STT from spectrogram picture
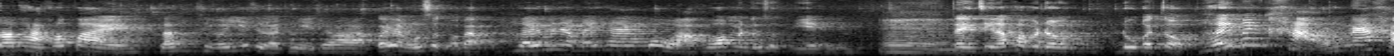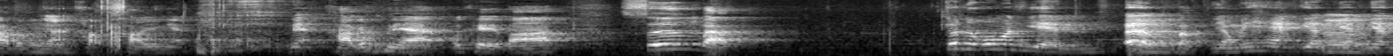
ตอนทาเข้าไปแล้วทิ้งก็ยี่สิบนาทีใช่ป่ะก็ยังรู้สึกว่าแบบเฮ้ยมันยังไม่แห้งปะวะเพราะว่ามันรู้สึกเย็น อืม แต่จริงๆแล้วพอมาดูดูกระจกเฮ้ยแม่งขาวทั้งหน้าขาวแบบเนี้ยขาวขาวอย่างเงี้ยเนี่ยขาวแบบเนี้ยโอเคปะซึ่งแบบ ก็นึกว่ามันเย็น เออแบบยังไม่แห้งยังยังยัง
